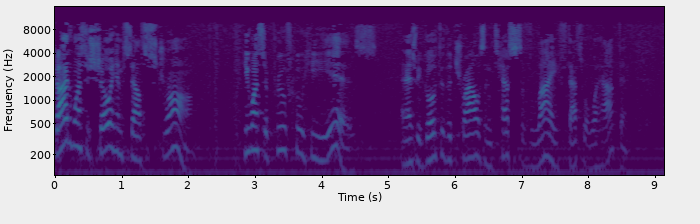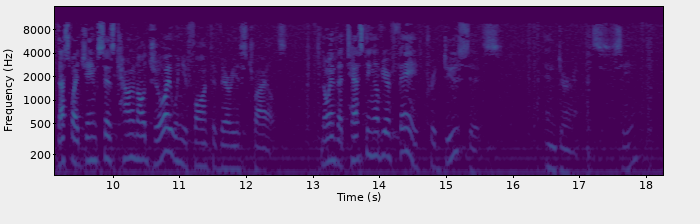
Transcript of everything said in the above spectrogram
God wants to show Himself strong. He wants to prove who He is. And as we go through the trials and tests of life, that's what will happen. That's why James says, Count it all joy when you fall into various trials, knowing the testing of your faith produces endurance. See?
